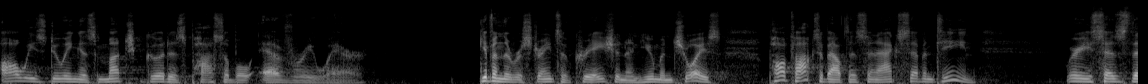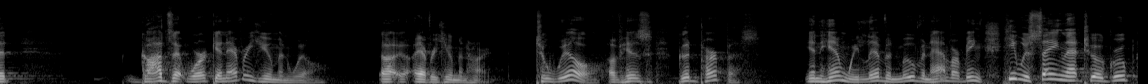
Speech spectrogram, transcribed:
always doing as much good as possible everywhere given the restraints of creation and human choice. Paul talks about this in Acts 17, where he says that God's at work in every human will, uh, every human heart, to will of his good purpose. In him we live and move and have our being. He was saying that to a group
